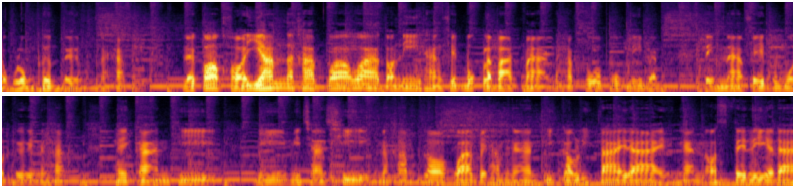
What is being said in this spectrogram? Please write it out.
ตกลงเพิ่มเติมนะครับแล้วก็ขอย้ำนะครับว่าว่าตอนนี้ทาง Facebook ระบาดมากนะครับ ตัวผมนี่แบบ เต็มหน้าเฟซไปหมดเลยนะครับ ในการที่มีมิจฉาชีพนะครับหลอกว่าไปทำงานที่เกาหลีใต้ได้ งานออสเตรเลียได้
